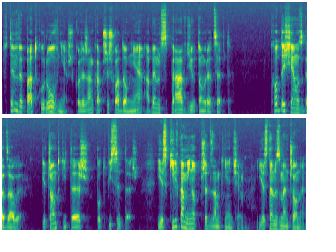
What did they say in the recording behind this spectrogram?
W tym wypadku również koleżanka przyszła do mnie, abym sprawdził tą receptę. Kody się zgadzały, pieczątki też, podpisy też. Jest kilka minut przed zamknięciem. Jestem zmęczony.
